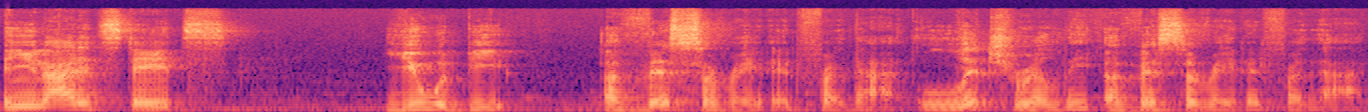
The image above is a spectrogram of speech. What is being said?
In the United States, you would be eviscerated for that, literally eviscerated for that.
